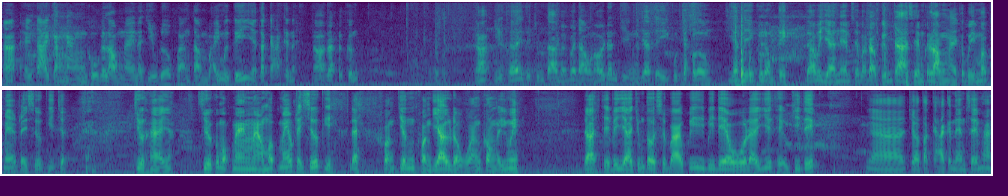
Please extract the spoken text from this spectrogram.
Đó, hiện tại cân nặng của cái lồng này nó chịu được khoảng tầm 70 kg nha tất cả cái này. Nó rất là cứng đó như thế thì chúng ta mới bắt đầu nói đến chuyện giá trị của chất lượng giá trị của đồng tiền. Đó bây giờ anh em sẽ bắt đầu kiểm tra xem cái lồng này có bị mấp méo trầy xước gì chưa? Chưa hề nha chưa có một nang nào mấp méo trầy xước gì. Đây phần chân phần dơ rồi vẫn còn y nguyên. Rồi thì bây giờ chúng tôi sẽ vào cái video để giới thiệu chi tiết à, cho tất cả các anh em xem ha.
